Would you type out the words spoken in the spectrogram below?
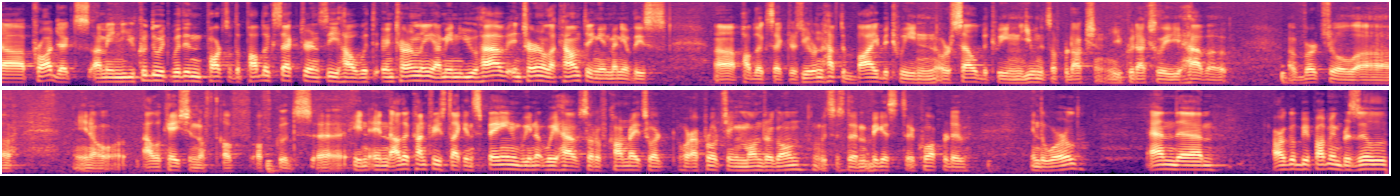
uh, projects. I mean, you could do it within parts of the public sector and see how with internally, I mean, you have internal accounting in many of these uh, public sectors. You don't have to buy between or sell between units of production. You could actually have a, a virtual, uh, you know, allocation of, of, of goods. Uh, in, in other countries, like in Spain, we, know, we have sort of comrades who are, who are approaching Mondragon, which is the biggest cooperative in the world. And um, arguably, probably in Brazil,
